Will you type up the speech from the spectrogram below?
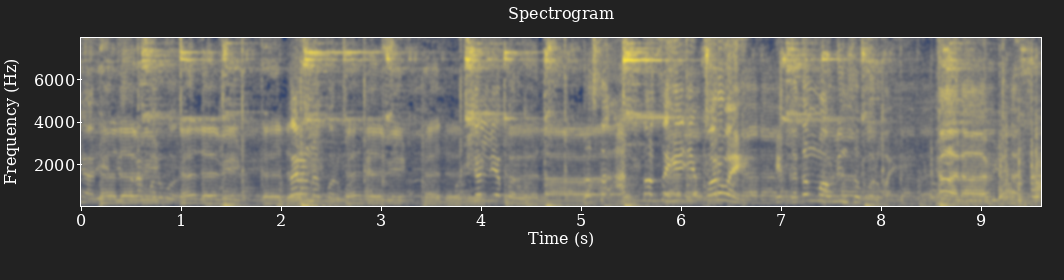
आषाढी विठ्ठल विठ्ठल विठ्ठल. विठ्ठल विठ्ठल कौशल्य पर्व. विठ्ठला तसं आत्ताचं हे जे पर्व आहे हे कदम माऊलींचं पर्व आहे. विठ्ठला विठ्ठल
